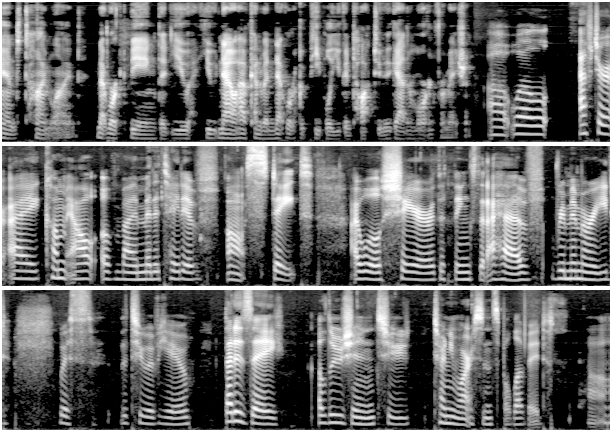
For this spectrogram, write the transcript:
and timelined. Networked being that you you now have kind of a network of people you can talk to to gather more information. Uh, well, after I come out of my meditative uh, state, I will share the things that I have rememoried with the two of you. That is a allusion to Toni Morrison's beloved. Uh,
